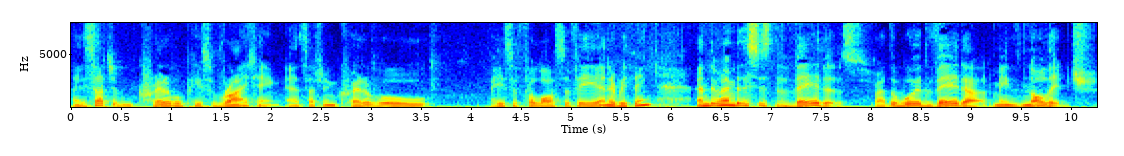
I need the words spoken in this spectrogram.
And it's such an incredible piece of writing and such an incredible piece of philosophy and everything. And remember, this is the Vedas, right? The word Veda means knowledge,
